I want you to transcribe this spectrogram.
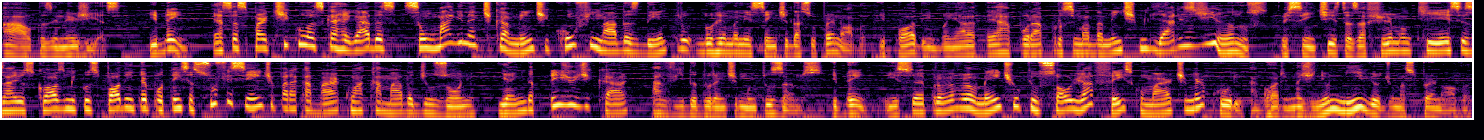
a altas energias. E bem, essas partículas carregadas são magneticamente confinadas dentro do remanescente da supernova e podem banhar a Terra por aproximadamente milhares de anos. Os cientistas afirmam que esses raios cósmicos podem ter potência suficiente para acabar com a camada de ozônio e ainda prejudicar a vida durante muitos anos. E bem, isso é provavelmente o que o Sol já fez com Marte e Mercúrio. Agora imagine o nível de uma supernova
